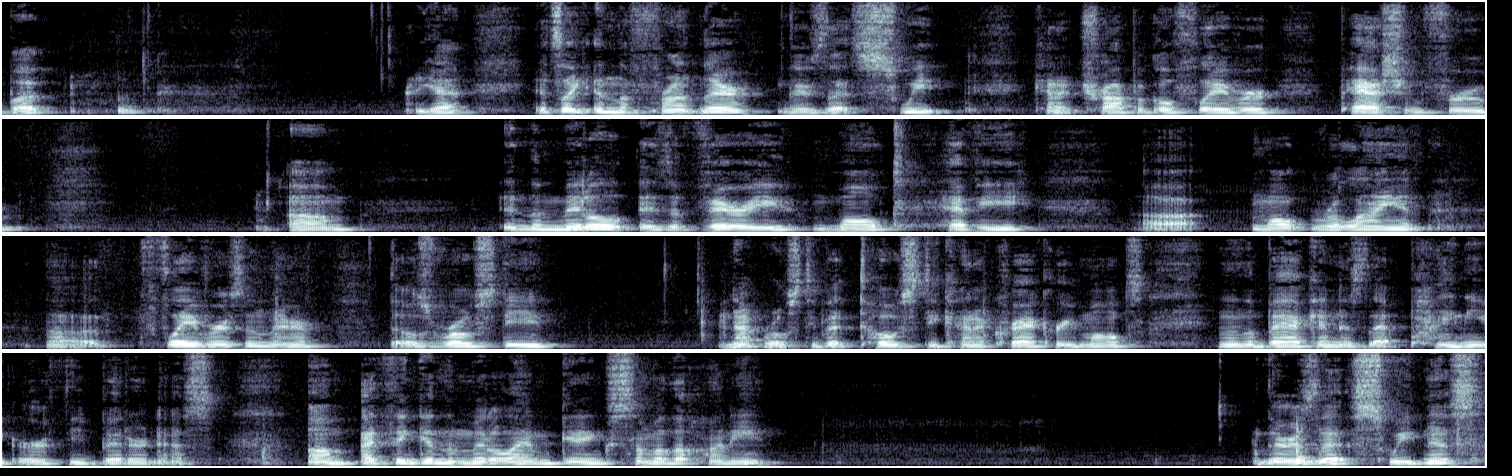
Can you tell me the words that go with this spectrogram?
But yeah, it's like in the front there. There's that sweet kind of tropical flavor, passion fruit. Um, in the middle is a very malt heavy, uh, malt reliant uh, flavors in there. Those roasty, not roasty, but toasty kind of crackery malts. And then the back end is that piney, earthy bitterness. Um, I think in the middle I'm getting some of the honey. There is that sweetness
